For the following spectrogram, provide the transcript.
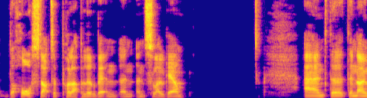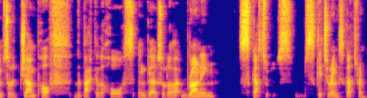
the horse start to pull up a little bit and, and, and slow down, and the the gnome sort of jump off the back of the horse and go sort of like running, scutter, s- skittering, scuttering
